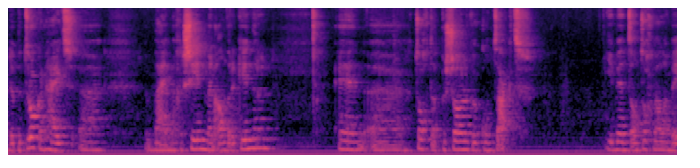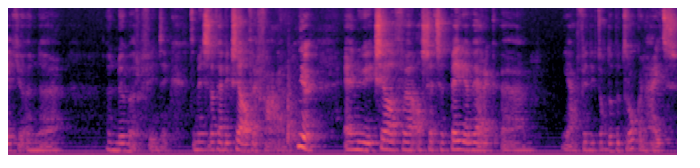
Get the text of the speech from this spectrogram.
de betrokkenheid bij mijn gezin, mijn andere kinderen. En toch dat persoonlijke contact. Je bent dan toch wel een beetje een, een nummer, vind ik. Tenminste, dat heb ik zelf ervaren. Ja. En nu ik zelf als ZZP'er werk ja, vind ik toch de betrokkenheid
